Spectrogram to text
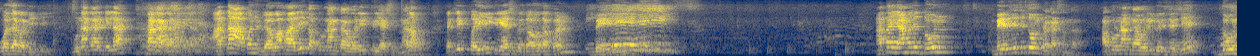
वजाबाकी केली. गुणाकार केला भागाकार केला. आता आपण व्यावहारिक अपूर्णांकावरील क्रिया शिकणार आहोत. त्यातली पहिली क्रिया शिकत आहोत आपण बेरीज. आता यामध्ये दोन बेरजेचे दोन प्रकार समजा. अपूर्णांकावरील बेरजेचे दोन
